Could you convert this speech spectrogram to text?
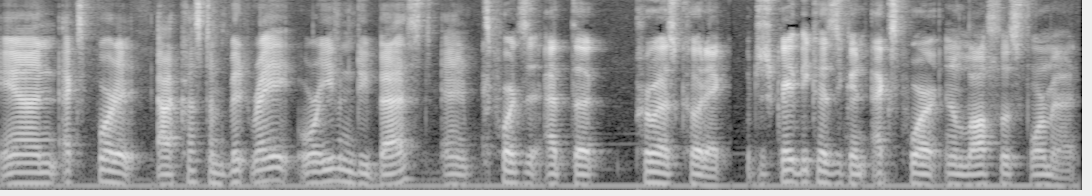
and export it at custom bitrate or even do best and exports it at the ProRes codec, which is great because you can export in a lossless format.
